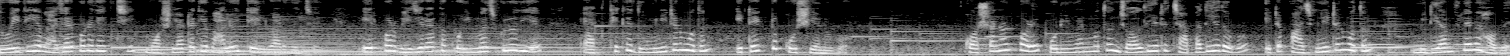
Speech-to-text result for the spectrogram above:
দই দিয়ে ভাজার পরে দেখছি মশলাটা দিয়ে ভালোই তেল বার হয়েছে। এরপর ভেজে রাখা কই মাছগুলো দিয়ে এক থেকে দু মিনিটের মতন এটা একটু কষিয়ে নেব। কষানোর পরে পরিমাণ মতন জল দিয়ে এটা চাপা দিয়ে দেবো, এটা পাঁচ মিনিটের মতন মিডিয়াম ফ্লেমে হবে।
